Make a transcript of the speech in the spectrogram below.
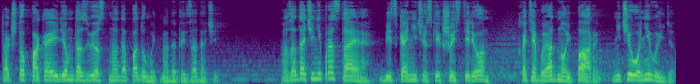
Так что пока идем до звезд, надо подумать над этой задачей. А задача непростая, без конических шестерен, хотя бы одной пары, ничего не выйдет.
